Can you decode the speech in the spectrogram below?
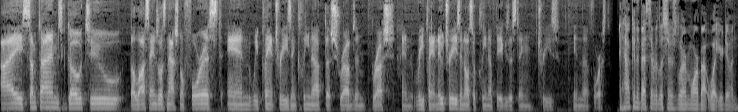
I sometimes go to the Los Angeles National Forest and we plant trees and clean up the shrubs and brush and replant new trees and also clean up the existing trees in the forest. And how can the best ever listeners learn more about what you're doing?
